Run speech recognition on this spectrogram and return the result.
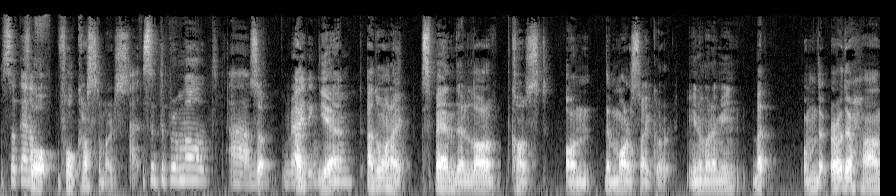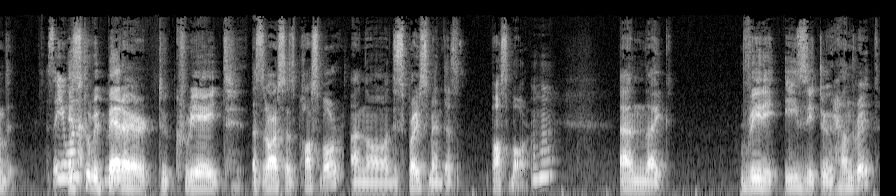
so kind for, of for customers. Uh, so to promote um, so riding. I, yeah, mm. I don't want to spend a lot of cost on the motorcycle. You know what I mean? But on the other hand, So you it could be better to create as large as possible and uh, displacement as possible, and like really easy to handle it.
